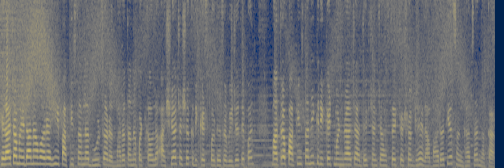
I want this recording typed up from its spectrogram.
खेळाच्या मैदानावरही पाकिस्तानला धूळ चारत भारतानं पटकावलं आशिया चषक क्रिकेट स्पर्धेचं विजेतेपद. मात्र पाकिस्तानी क्रिकेट मंडळाच्या अध्यक्षांच्या हस्ते चषक घ्यायला भारतीय संघाचा नकार.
